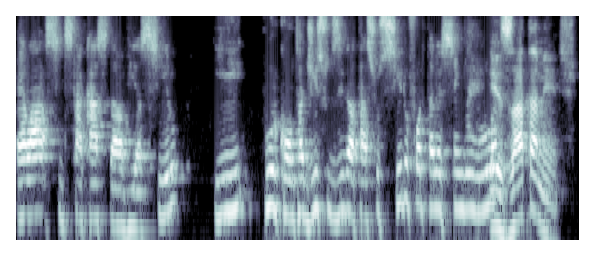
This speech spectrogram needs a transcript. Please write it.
ela se destacasse da via Ciro e por conta disso desidratasse o Ciro, fortalecendo o Lula. Exatamente.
